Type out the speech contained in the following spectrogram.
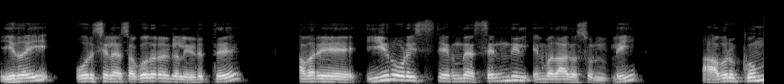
இதை ஒரு சில சகோதரர்கள் எடுத்து அவர் ஈரோடை சேர்ந்த செந்தில் என்பதாக சொல்லி அவருக்கும்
